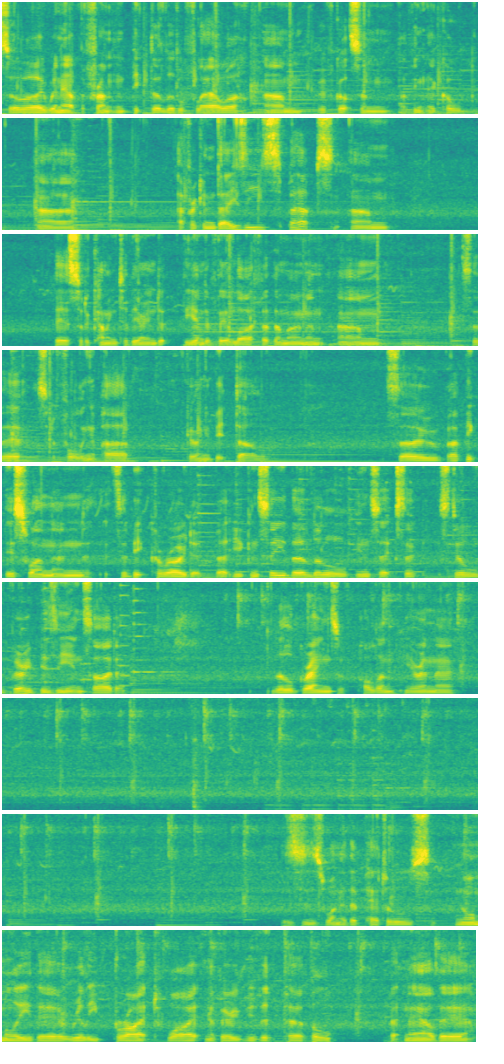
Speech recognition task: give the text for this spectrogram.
So I went out the front and picked a little flower. Um, we've got some, I think they're called uh, African daisies, perhaps. Um, they're sort of coming to their end, the end of their life at the moment. Um, so they're sort of falling apart, going a bit dull. So I picked this one and it's a bit corroded, but you can see the little insects are still very busy inside it. Little grains of pollen here and there. This is one of the petals. Normally they're really bright white and a very vivid purple, but now they're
